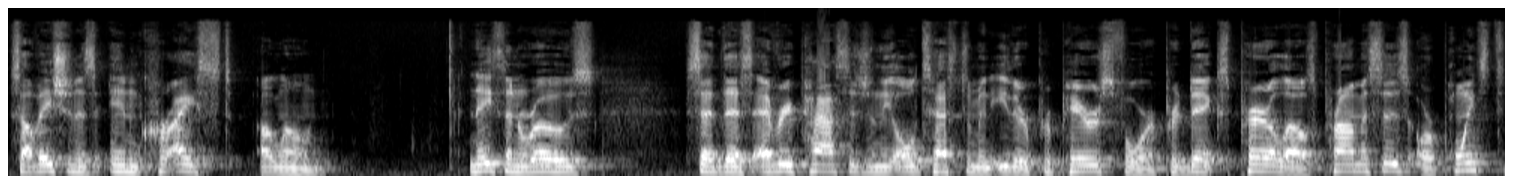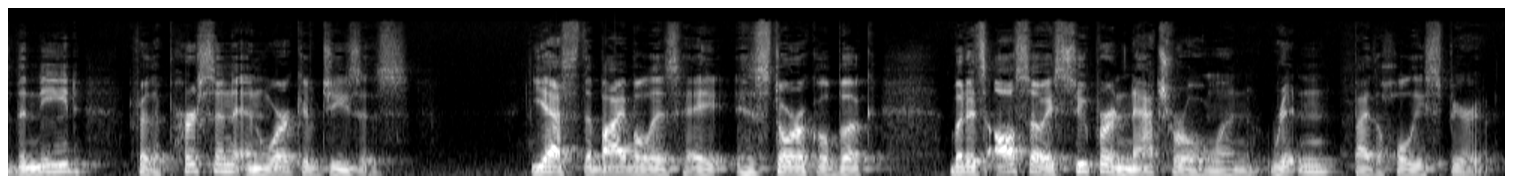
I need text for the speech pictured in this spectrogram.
Salvation is in Christ alone. Nathan Rose said this Every passage in the Old Testament either prepares for, predicts, parallels, promises, or points to the need for the person and work of Jesus. Yes, the Bible is a historical book, but it's also a supernatural one written by the Holy Spirit.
